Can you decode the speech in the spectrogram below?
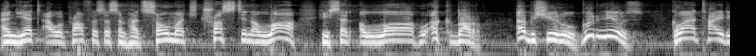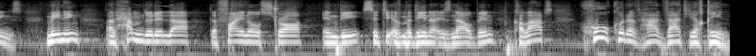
And yet our Prophet had so much trust in Allah. He said, Allahu Akbar, Abshiru, good news, glad tidings. Meaning, Alhamdulillah, the final straw in the city of Medina is now been collapsed. Who could have had that yaqeen?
